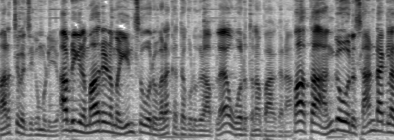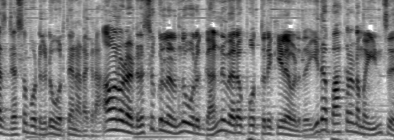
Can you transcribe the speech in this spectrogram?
மறைச்சு வச்சுக்க முடியும். அப்படிங்கிற மாதிரி நம்ம இன்சு ஒரு விளக்கத்தை கொடுக்குறாப்ல ஒருத்தனை பாக்குறான் பார்த்தா அங்க ஒரு சாண்டா கிளாஸ் ட்ரெஸ் போட்டுக்கிட்டு ஒருத்தன் நடக்கிறான். அவனோட ட்ரெஸ்ஸுக்குள்ள இருந்து ஒரு கன்னு வேற போத்துன்னு கீழே விழுது. இதை பாக்குற நம்ம இன்சு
